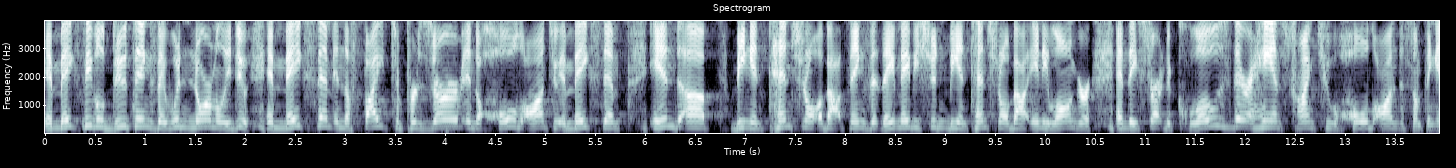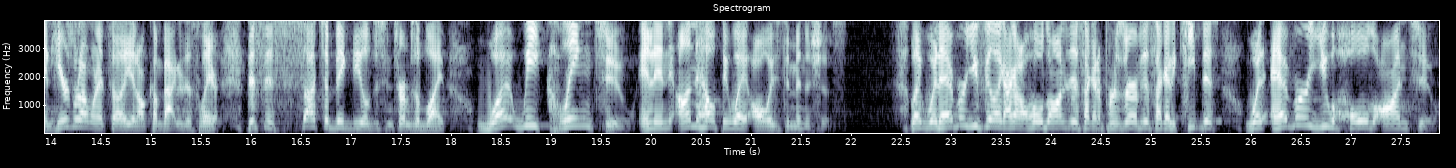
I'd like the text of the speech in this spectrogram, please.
It makes people do things they wouldn't normally do. It makes them in the fight to preserve and to hold on to. It makes them end up being intentional about things that they maybe shouldn't be intentional about any longer. And they start to close their hands trying to hold on to something. And here's what I want to tell you, and I'll come back to this later. This is such a big deal just in terms of life. What we cling to in an unhealthy way always diminishes. Like, whatever you feel like, I gotta hold on to this, I gotta preserve this, I gotta keep this, whatever you hold on to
